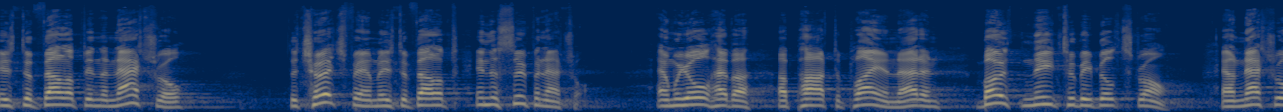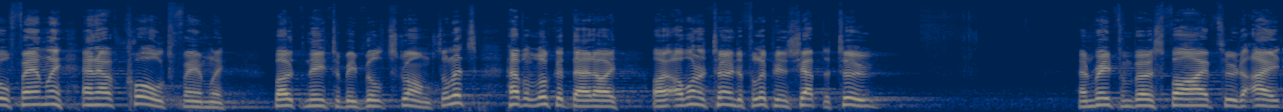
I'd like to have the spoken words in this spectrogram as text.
is developed in the natural, the church family is developed in the supernatural. And we all have a, a part to play in that, and both need to be built strong. Our natural family and our called family both need to be built strong. So let's have a look at that. I, I, I want to turn to Philippians chapter 2 and read from verse 5 through to 8.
